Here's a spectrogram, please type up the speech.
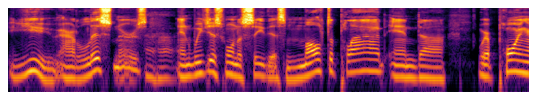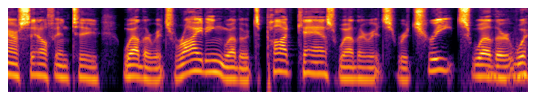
you our listeners uh-huh. and we just want to see this multiplied and uh, we're pouring ourselves into whether it's writing whether it's podcasts whether it's retreats whether we're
